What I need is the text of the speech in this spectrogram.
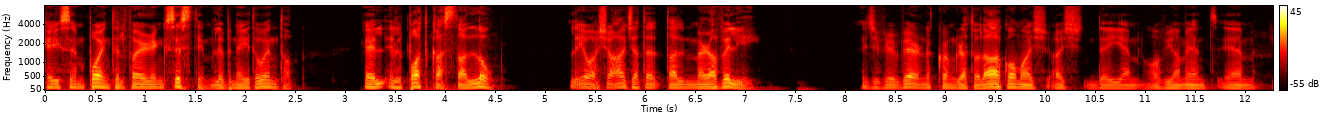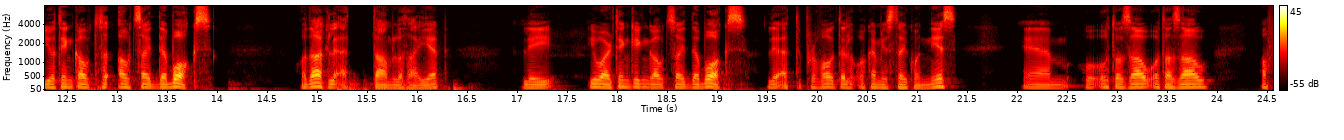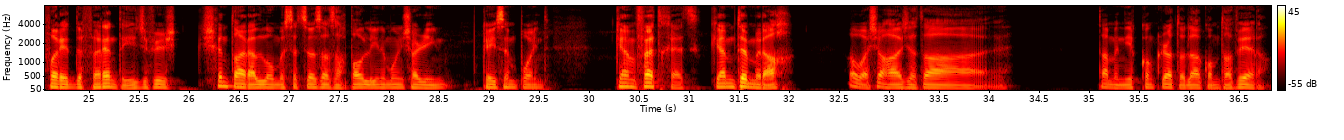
Case in point il-firing system li bnejtu intom. Il-podcast tal-lum li huwa xi ħaġa tal-meravilji. Ġifieri ver nikkongratulakom għax dejjem ovvjament you think outside the box. U dak li qed tagħmlu tajjeb li you are thinking outside the box li qed tippruvaw tilħu kemm jista' jkun nies u tażaw u tażaw affarijiet differenti. Jiġifieri x'ħin tara llum is-sezzjoni żgħażagħ Pawlini Munxarin case in point kemm fetħet, kemm timraħ, huwa xi ħaġa ta' ta' min jikkonkratulakom ta' vera.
